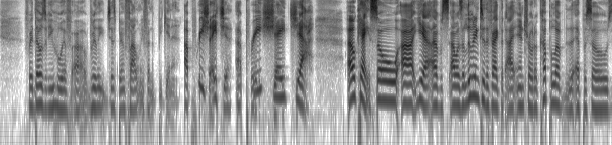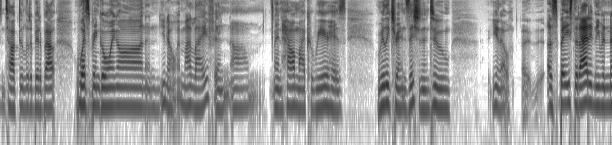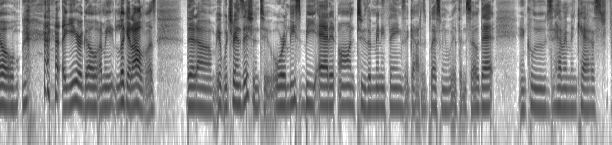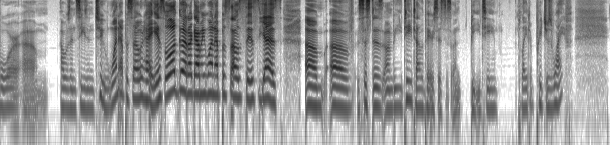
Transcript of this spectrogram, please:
For those of you who have uh, really just been following me from the beginning, I appreciate you. I appreciate ya. Okay, so uh, yeah, I was I was alluding to the fact that I introed a couple of the episodes and talked a little bit about what's been going on and you know in my life and um, and how my career has really transition into you know, a, a space that I didn't even know a year ago. I mean, look at all of us that um, it would transition to, or at least be added on to the many things that God has blessed me with. And so that includes having been cast for, um, I was in season two, one episode. Hey, it's all good. I got me one episode, sis. Yes. Um, of Sistas on BET, Tyler Perry Sistas on BET, played a preacher's wife.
